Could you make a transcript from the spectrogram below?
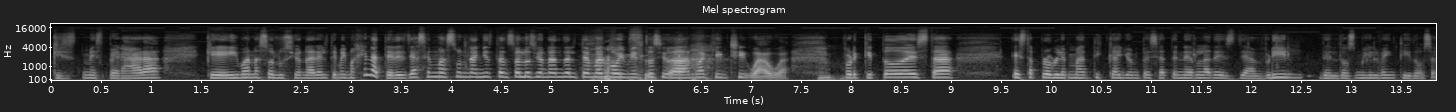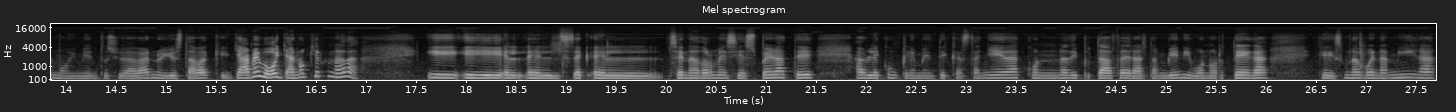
que me esperara, que iban a solucionar el tema. Imagínate, desde hace más un año están solucionando el tema del movimiento ciudadano aquí en Chihuahua, porque toda esta, esta problemática yo empecé a tenerla desde abril del 2022, el movimiento ciudadano, yo estaba que ya me voy, ya no quiero nada. Y, y el, el, el, senador me decía, espérate, hablé con Clemente Castañeda, con una diputada federal también, Ivonne Ortega, que es una buena amiga,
